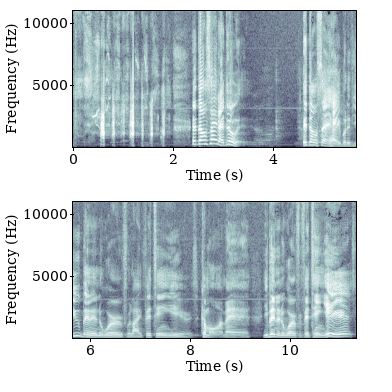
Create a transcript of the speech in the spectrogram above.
it don't say that, do it? It don't say, hey, but if you've been in the word for like 15 years, come on, man. You've been in the word for 15 years.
